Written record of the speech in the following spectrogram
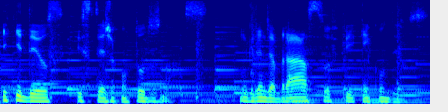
e que Deus esteja com todos nós. Um grande abraço, fiquem com Deus.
